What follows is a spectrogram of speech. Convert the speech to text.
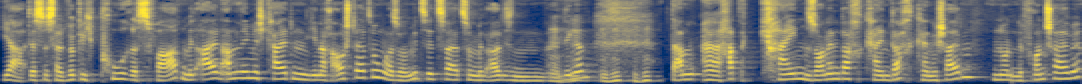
ja, das ist halt wirklich pures Fahren mit allen Annehmlichkeiten, je nach Ausstattung, also mit Sitzheizung, mit all diesen äh, Dingern. Dann äh, hat kein Sonnendach, kein Dach, keine Scheiben, nur eine Frontscheibe.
